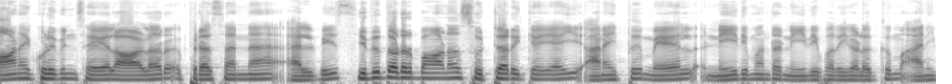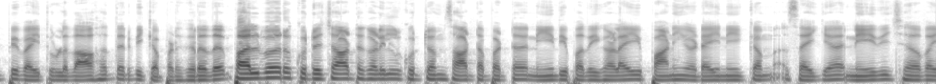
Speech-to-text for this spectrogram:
ஆணைக்குழுவின் செயலாளர் பிரசன்ன அல்விஸ். இது தொடர்பான சுற்றறிக்கையை அனைத்து மேல் நீதிமன்ற நீதிபதிகளுக்கும் அனுப்பி வைத்துள்ளதாக தெரிவிக்கப்படுகிறது. பல்வேறு குற்றச்சாட்டுகளில் குற்றம் சாட்டப்பட்ட நீதிபதிகளை பணி இடைநீக்கம் செய்ய நீதிச்சேவை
